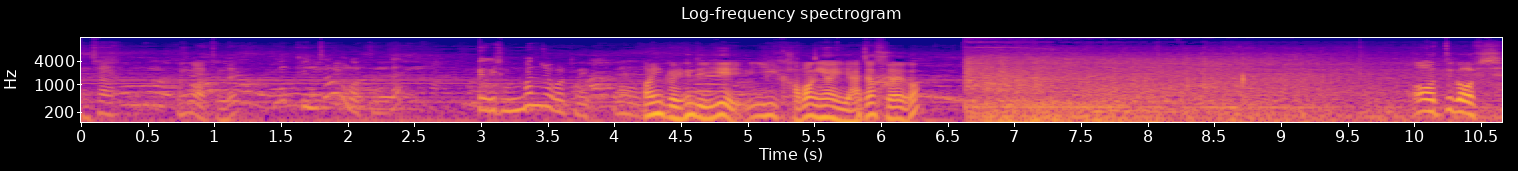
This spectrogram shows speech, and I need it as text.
괜찮은 거 같은데? 어, 괜찮은 것 같은데? 여기 전반적으로 다 있고. 아니 그러니까 근데 이게 이 가방이 야자수야 이거? 어 뜨거워 씨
